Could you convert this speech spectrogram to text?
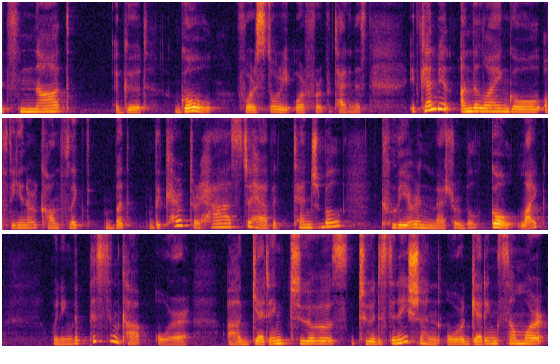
It's not a good goal for a story or for a protagonist. It can be an underlying goal of the inner conflict, but the character has to have a tangible, clear, and measurable goal, like winning the Piston Cup or uh, getting to a, to a destination or getting somewhere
